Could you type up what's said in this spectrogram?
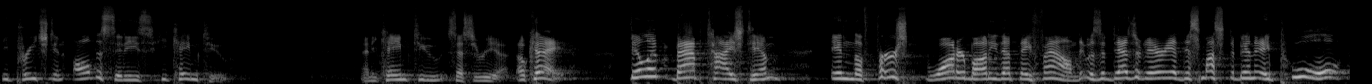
he preached in all the cities he came to. And he came to Caesarea. Okay, Philip baptized him in the first water body that they found. It was a desert area. This must have been a pool,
